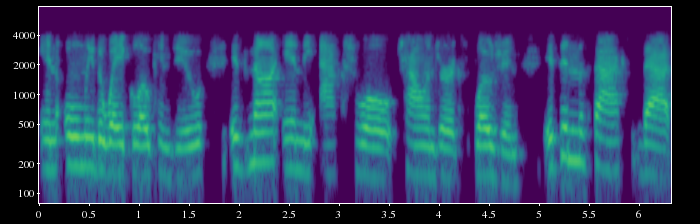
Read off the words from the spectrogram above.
in only the way Glow can do, is not in the actual Challenger explosion. It's in the fact that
